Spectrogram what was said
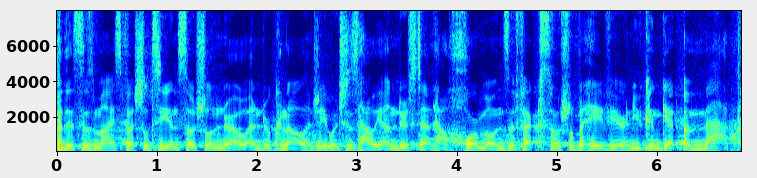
but this is my specialty in social neuroendocrinology, which is how we understand how hormones affect social behavior. And you can get a map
